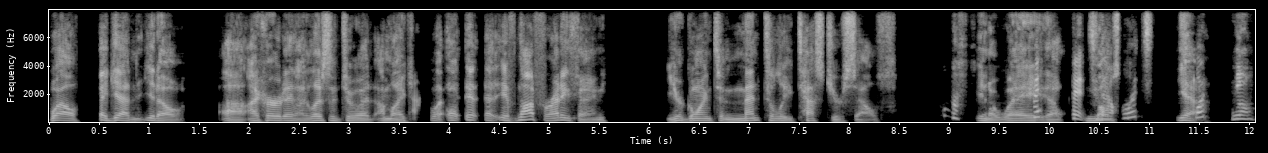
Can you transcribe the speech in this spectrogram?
Well, again, you know, uh, I heard it, I listened to it. I'm like, well, i- i- if not for anything, you're going to mentally test yourself in a way that Fits most. What's yeah, what- well,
